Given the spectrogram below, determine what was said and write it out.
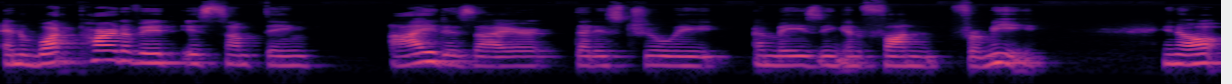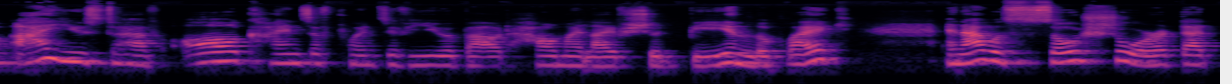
And what part of it is something i desire that is truly amazing and fun for me you know, I used to have all kinds of points of view about how my life should be and look like. And I was so sure that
